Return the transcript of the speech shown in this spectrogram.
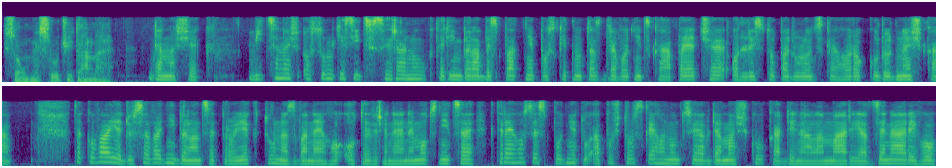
jsou neslučitelné. Damašek. Více než 8 tisíc Syřanů, kterým byla bezplatně poskytnuta zdravotnická péče od listopadu loňského roku do dneška. Taková je dosavadní bilance projektu nazvaného Otevřené nemocnice, kterého se z podnětu apoštolského nuncia v Damašku kardinála Mária Zenáriho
